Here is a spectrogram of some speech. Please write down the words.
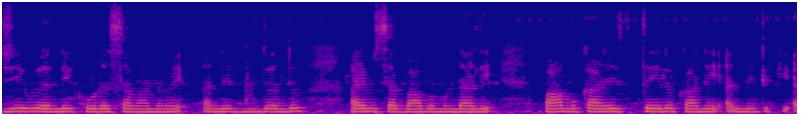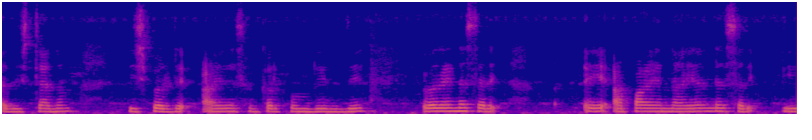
జీవులన్నీ కూడా సమానమే అన్ని అహింస భావం ఉండాలి. పాము కానీ తేలు కానీ అన్నిటికీ అధిష్టానం ఈశ్వరుడే. ఆయన సంకల్పం లేనిదే ఎవరైనా సరే ఏ అపాయనైనా సరే ఈ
